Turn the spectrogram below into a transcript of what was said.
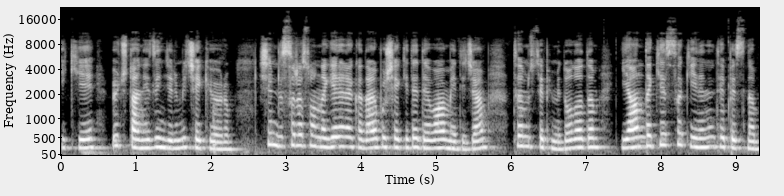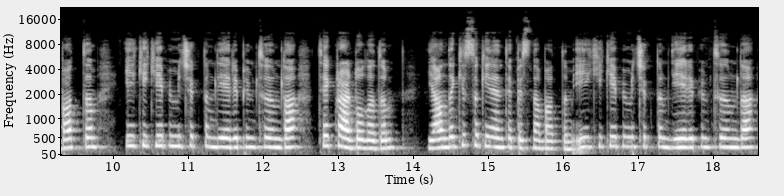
2, 3 tane zincirimi çekiyorum. Şimdi sıra sonuna gelene kadar bu şekilde devam edeceğim. Tığım üst ipimi doladım. Yandaki sık iğnenin tepesine battım. İlk iki ipimi çıktım. Diğer ipim tığımda. Tekrar doladım. Yandaki sık iğnenin tepesine battım. İlk iki ipimi çıktım. Diğer ipim tığımda.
